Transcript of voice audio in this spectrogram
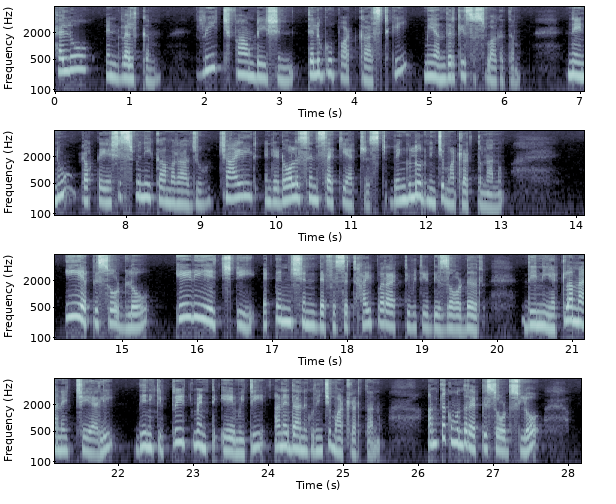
Hello and welcome. Reach foundation Telugu పాడ్కాస్ట్కి మీ అందరికీ సుస్వాగతం. నేను doctor Yashaswini Kamaraju child and adolescent psychiatrist Bengaluru నుంచి మాట్లాడుతున్నాను. ఈ ఎపిసోడ్లో ADHD attention deficit hyper activity disorder దీన్ని ఎట్లా మేనేజ్ చేయాలి దీనికి ట్రీట్మెంట్ ఏమిటి అనే దాని గురించి మాట్లాడతాను. అంతకు ముందర ఎపిసోడ్స్లో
